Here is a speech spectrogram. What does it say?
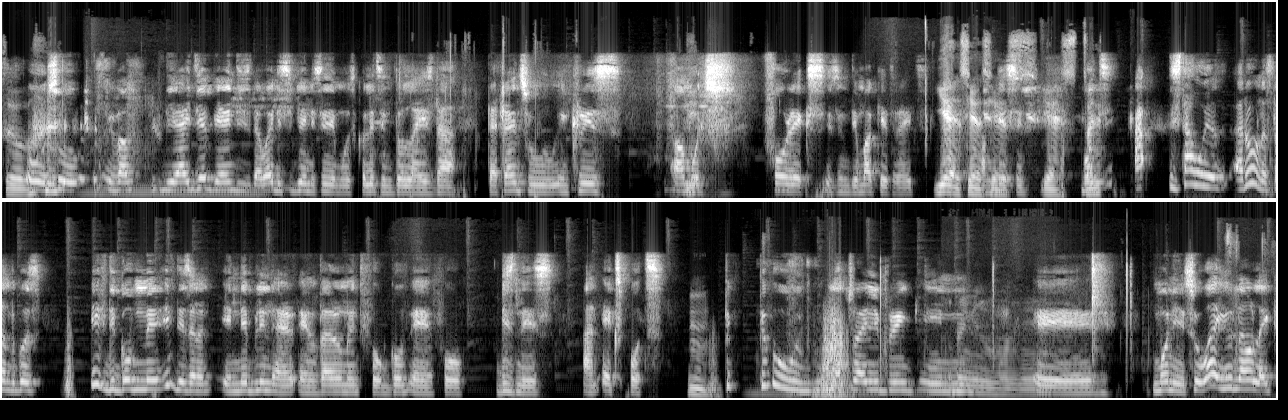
So Oh, so if I'm the idea behind this is that why the CBN is saying they must collect in dollar is that they're trying to increase how much forex is in the market, right? yes, yes, I'm yes, guessing. yes. But 20 uh, is that what I don't understand because if the government, if there's an enabling uh, environment for gov- uh, for business and exports, Hmm. pe- people will naturally bring in Bring in money. uh, money. So why are you now like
